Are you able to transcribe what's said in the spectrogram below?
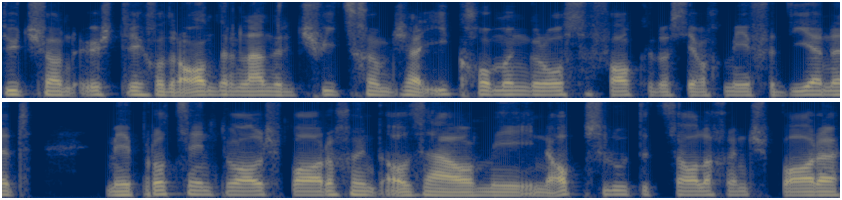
Deutschland, Österreich oder anderen Ländern in die Schweiz kommen, ist auch Einkommen ein grosser Faktor, dass sie einfach mehr verdienen, mehr prozentual sparen können, als auch mehr in absoluten Zahlen können sparen.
